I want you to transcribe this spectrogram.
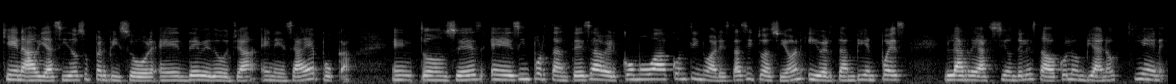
quien había sido supervisor eh, de Bedoya en esa época. Entonces es importante saber cómo va a continuar esta situación y ver también pues la reacción del Estado colombiano, quien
